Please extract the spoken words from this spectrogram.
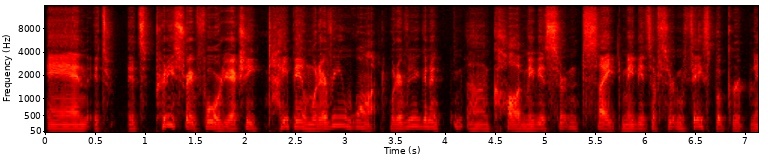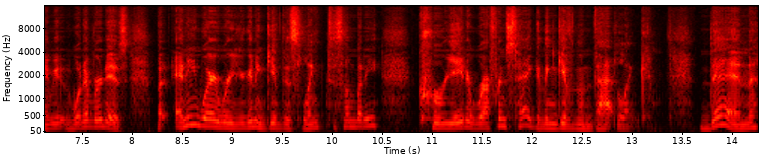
and it's it's pretty straightforward. You actually type in whatever you want, whatever you're going to uh, call it. Maybe a certain site, maybe it's a certain Facebook group, maybe whatever it is. But anywhere where you're going to give this link to somebody, create a reference tag and then give them that link. Then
